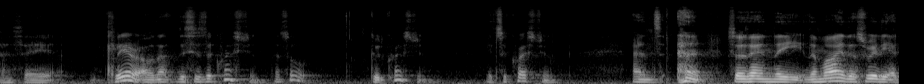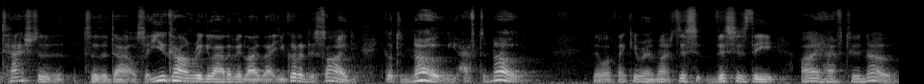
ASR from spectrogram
uh, say, clearer. Oh, that this is a question. That's all. Good question. It's a question. And so then the, the mind that's really attached to the, to the doubt will say, you can't wriggle out of it like that. You've got to decide. You've got to know. You have to know. Say, well, thank you very much. This, this is the I have to know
